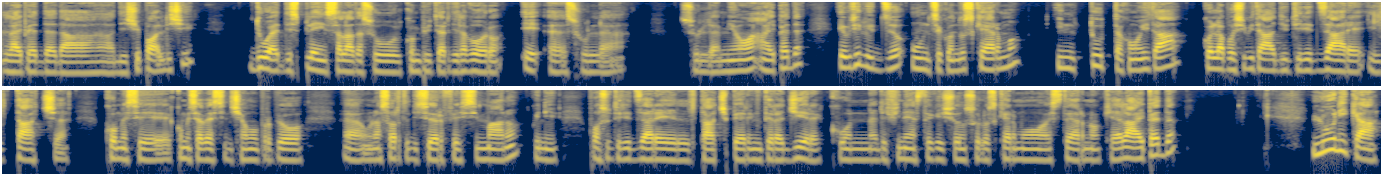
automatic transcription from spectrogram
l'iPad da 10 pollici, due display installata sul computer di lavoro e eh, sul, sul mio iPad e utilizzo un secondo schermo in tutta comodità con la possibilità di utilizzare il touch come se, come se avessi diciamo proprio eh, una sorta di surface in mano, quindi posso utilizzare il touch per interagire con le finestre che ci sono sullo schermo esterno che è l'iPad. L'unica,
